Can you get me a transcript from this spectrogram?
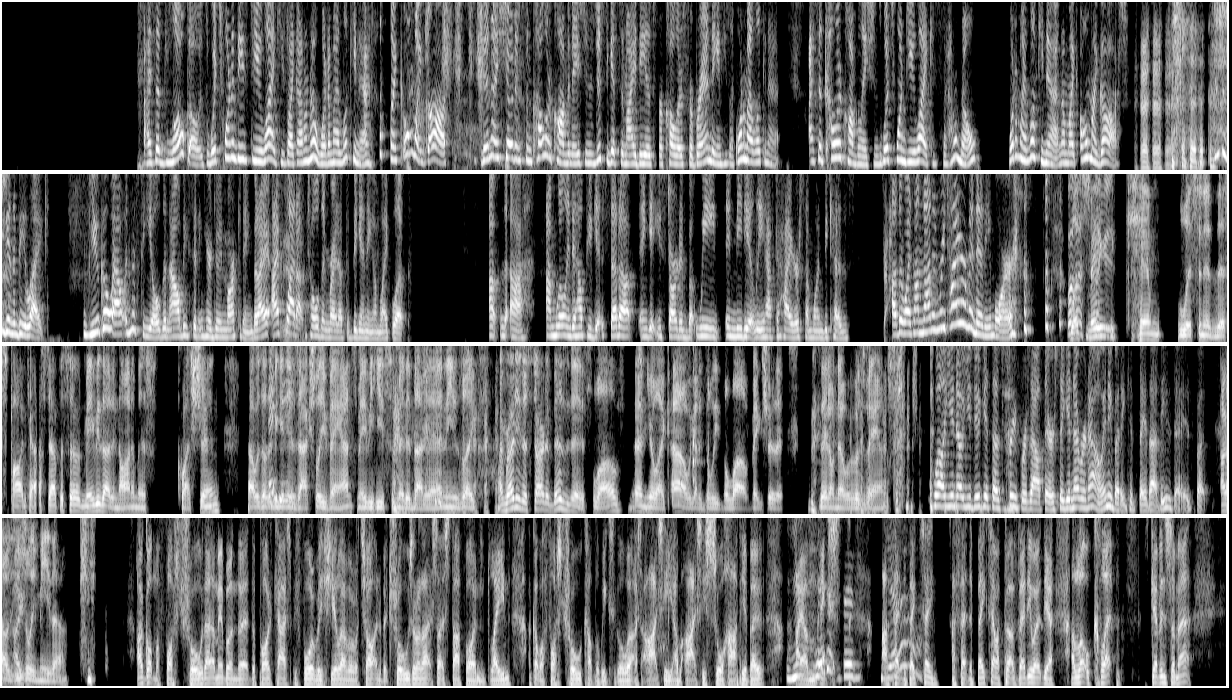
I said, logos, which one of these do you like? He's like, I don't know. What am I looking at? I'm like, oh my gosh. then I showed him some color combinations just to get some ideas for colors for branding. And he's like, what am I looking at? I said, color combinations. Which one do you like? He's like, I don't know. What am I looking at? And I'm like, oh my gosh. this is going to be like, you go out in the field and I'll be sitting here doing marketing. But I, I flat yeah. out told him right at the beginning, I'm like, look, uh, uh, I'm willing to help you get set up and get you started, but we immediately have to hire someone because Otherwise, I'm not in retirement anymore. well, Let's make him listen to this podcast episode. Maybe that anonymous question that was at the Maybe. beginning is actually Vance. Maybe he submitted that in. He's like, I'm ready to start a business, love. And you're like, oh, we got to delete the love. Make sure that they don't know it was Vance. well, you know, you do get those creepers out there. So you never know. Anybody could say that these days. But that was usually me, though. I got my first troll. That I remember on the, the podcast before with Sheila, we were chatting about trolls and all that sort of stuff online. I got my first troll a couple of weeks ago. I actually, I'm actually so happy about. You I am. Hit ex- the, I've yeah. hit the big time. I've hit the big time. I put a video out there, a little clip, giving some it,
